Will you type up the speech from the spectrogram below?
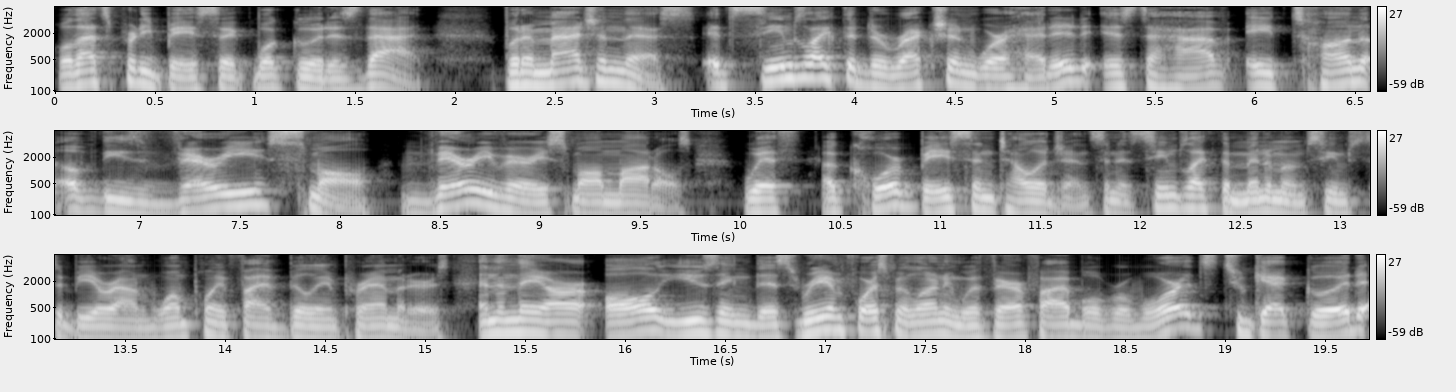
well, that's pretty basic. What good is that? But imagine this it seems like the direction we're headed is to have a ton of these very small, very, very small models with a core base intelligence. And it seems like the minimum seems to be around 1.5 billion parameters. And then they are all using this reinforcement learning with verifiable rewards to get good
